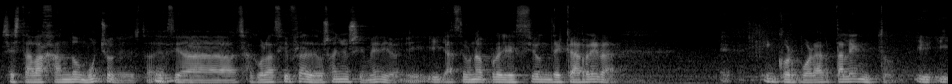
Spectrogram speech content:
se está bajando mucho, que decía, sacó la cifra de dos años y medio y, y hacer una proyección de carrera incorporar talento y,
